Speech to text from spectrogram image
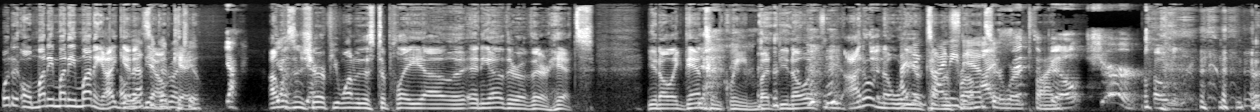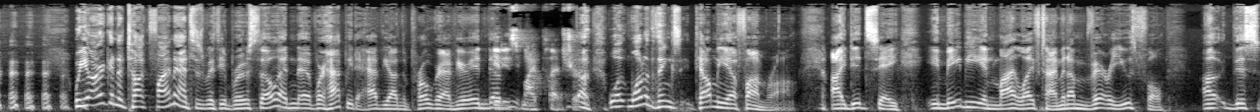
What? Oh, money, money, money. I get Oh, that's it. a Yeah, good one, okay. too. Yeah. I yeah, wasn't yeah. sure if you wanted us to play uh, any other of their hits, you know, like Dancing Queen. But you know, if you, I don't know where I you're think coming Tiny from. Dance- I Answer fit worked fine. bill. Sure, totally. We are going to talk finances with you, Bruce, though, and uh, we're happy to have you on the program here. And uh, it is my pleasure. Uh, well, one of the things, tell me if I'm wrong. I did say it may be in my lifetime, and I'm very youthful. Uh, this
